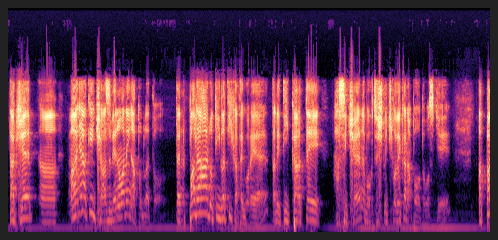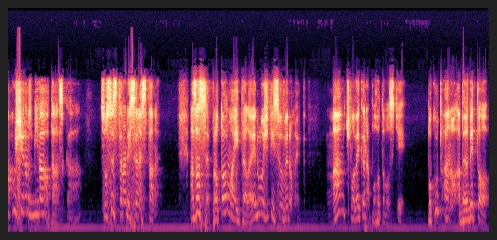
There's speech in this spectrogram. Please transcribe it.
Takže uh, má nějaký čas věnovaný na tohleto. Ten padá do této kategorie, tady té karty hasiče, nebo chceš-li člověka na pohotovosti. A pak už jenom zbývá otázka, co se stane, když se nestane. A zase, pro toho majitele je důležité si uvědomit, mám člověka na pohotovosti? Pokud ano, a byl by to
